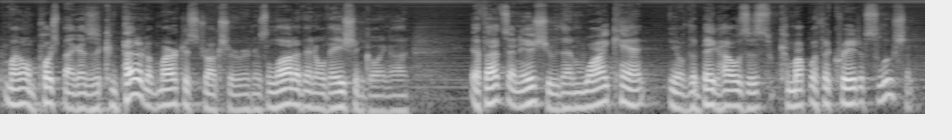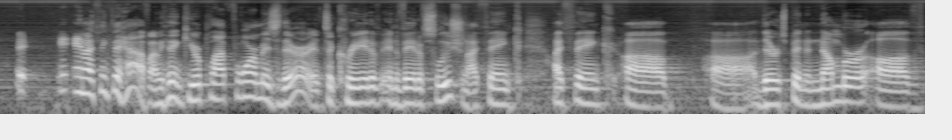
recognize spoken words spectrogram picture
my own pushback is a competitive market structure, and there's a lot of innovation going on. If that's an issue, then why can't, you know, the big houses come up with a creative solution? And I think they have. I think your platform is there. It's a creative, innovative solution. I think, I think uh, uh, there's been a number of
